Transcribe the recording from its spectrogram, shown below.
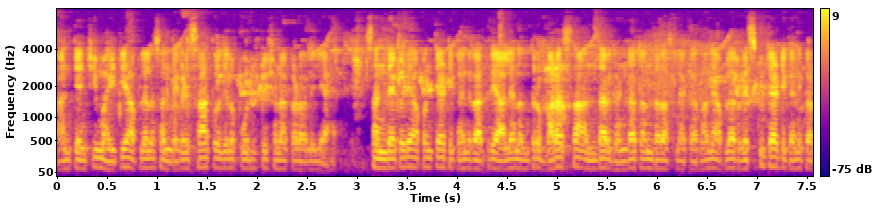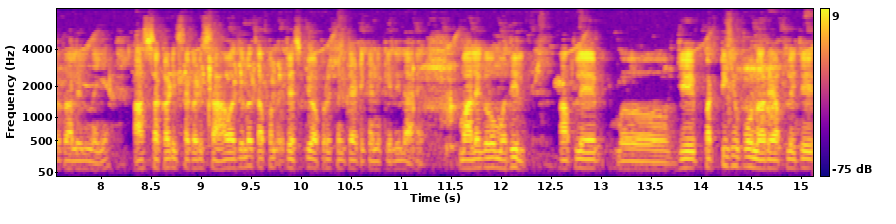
आणि त्यांची माहिती आपल्याला संध्याकाळी सात वाजेला पोलीस स्टेशनाकडे आलेली आहे. संध्याकाळी आपण त्या ठिकाणी रात्री आल्यानंतर बराचसा अंधार घंटात अंधार असल्याकारणाने आपल्याला रेस्क्यू त्या ठिकाणी करता आलेलं नाही आहे आज सकाळी सकाळी सहा वाजेलाच आपण रेस्क्यू ऑपरेशन त्या ठिकाणी केलेलं आहे. मालेगावमधील आपले जे पट्टीचे पोहणारे आपले जे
